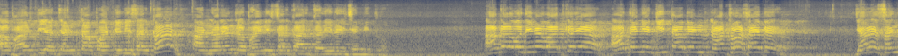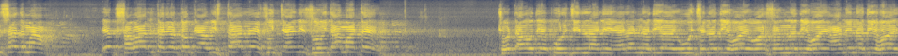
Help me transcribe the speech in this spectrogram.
આ ભારતીય જનતા પાર્ટીની સરકાર, આ નરેન્દ્રભાઈની સરકાર કરી રહી છે મિત્રો. આગળ વધીને વાત કરીએ આદરણીય ગીતાબેન રાઠવા સાહેબે. જ્યારે સંસદમાં એક સવાલ કર્યો હતો કે આ વિસ્તારને સિંચાઈની સુવિધા માટે છોટાઉદેપુર જિલ્લાની હેરણ નદી હોય ઉચ્છ નદી હોય, ઓરસંગ નદી હોય, આની નદી હોય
